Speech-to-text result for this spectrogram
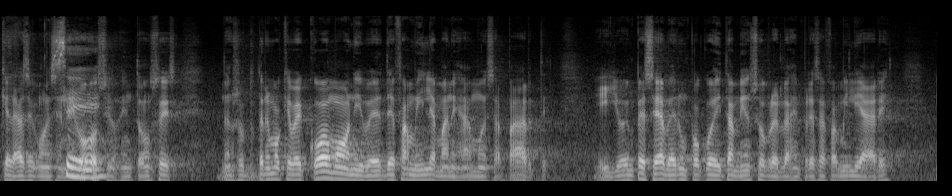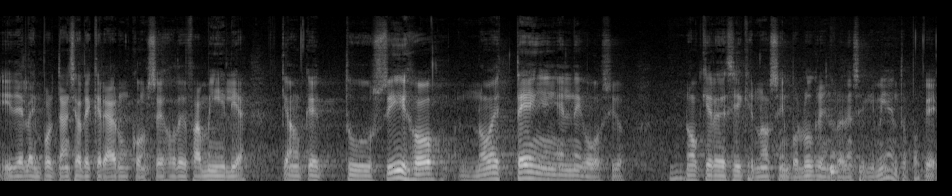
quedarse con ese negocio. Entonces nosotros tenemos que ver cómo a nivel de familia manejamos esa parte. Y yo empecé a ver un poco ahí también sobre las empresas familiares y de la importancia de crear un consejo de familia, que aunque tus hijos no estén en el negocio, no quiere decir que no se involucren y no le den seguimiento, porque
